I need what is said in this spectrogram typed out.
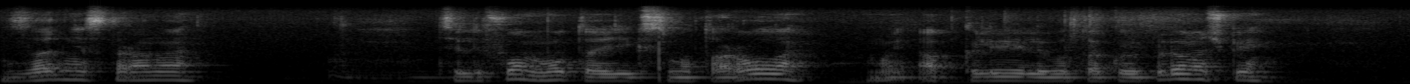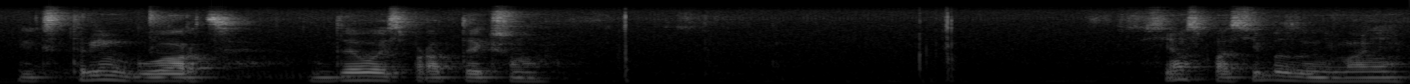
задняя сторона. Телефон Moto X Motorola мы обклеили вот такой пленочкой Extreme Guard Device Protection. Всем спасибо за внимание.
